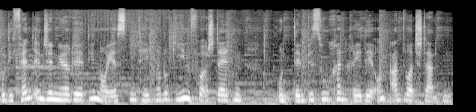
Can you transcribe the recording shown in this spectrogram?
wo die Fendt-Ingenieure die neuesten Technologien vorstellten und den Besuchern Rede und Antwort standen.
